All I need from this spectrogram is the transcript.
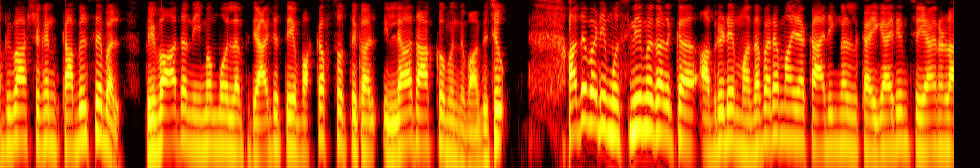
അഭിഭാഷകൻ കപിൽ സിബൽ വിവാദ നിയമം മൂലം രാജ്യത്തെ വഖഫ് സ്വത്തുക്കൾ ഇല്ലാതാക്കുമെന്ന് വാദിച്ചു. അതുവഴി മുസ്ലിമുകൾക്ക് അവരുടെ മതപരമായ കാര്യങ്ങൾ കൈകാര്യം ചെയ്യാനുള്ള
